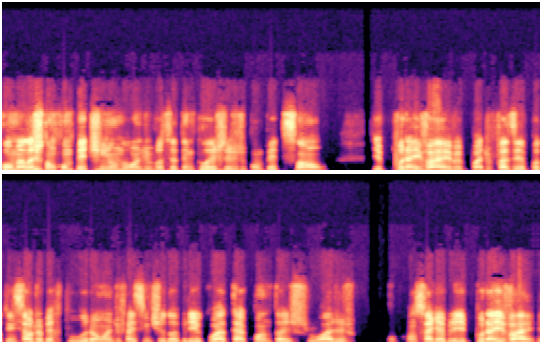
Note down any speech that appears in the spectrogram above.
como elas estão competindo, onde você tem clusters de competição. E por aí vai, pode fazer potencial de abertura, onde faz sentido abrir, até quantas lojas consegue abrir, por aí vai.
